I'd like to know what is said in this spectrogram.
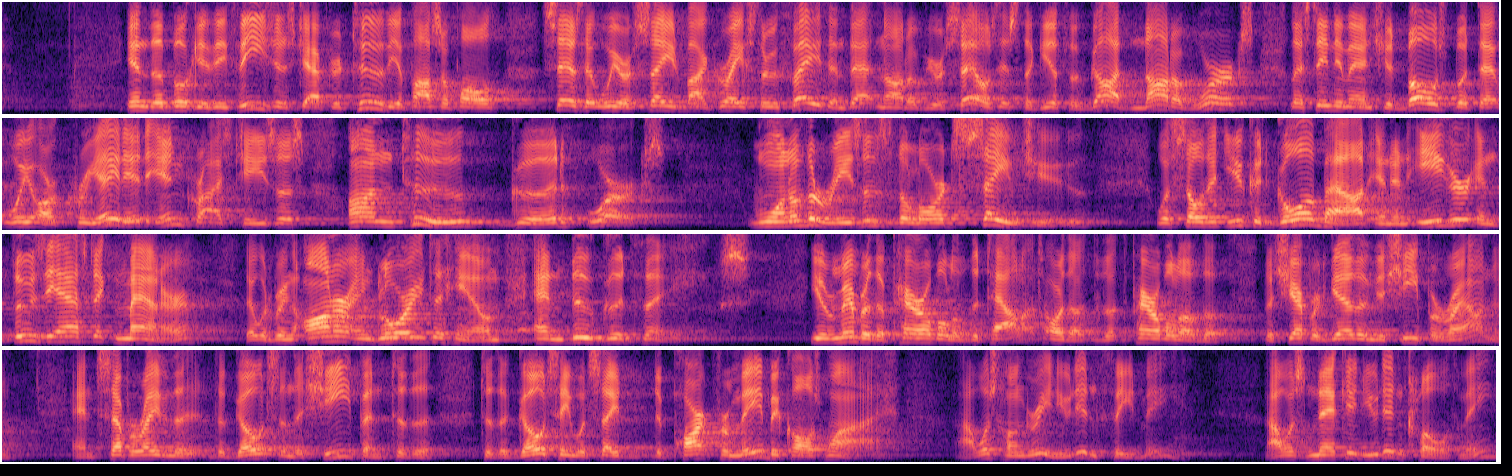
In the book of Ephesians, chapter 2, the Apostle Paul says that we are saved by grace through faith, and that not of yourselves. It's the gift of God, not of works, lest any man should boast, but that we are created in Christ Jesus unto good works. One of the reasons the Lord saved you was so that you could go about in an eager, enthusiastic manner that would bring honor and glory to Him and do good things. You remember the parable of the talents, or the, the parable of the, the shepherd gathering the sheep around and, and separating the, the goats and the sheep. And to the, to the goats, he would say, Depart from me, because why? I was hungry and you didn't feed me. I was naked, you didn't clothe me.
